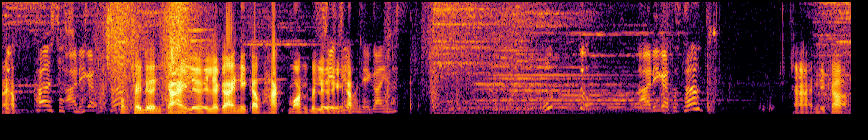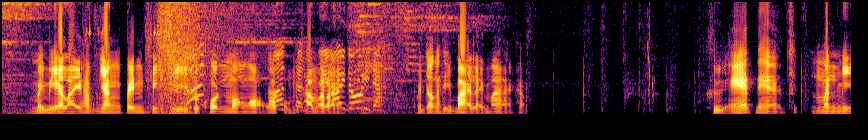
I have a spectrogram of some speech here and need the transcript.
นะครับ ผมใช้เดินไกลเลย แล้วก็อันนี้ก็ผลักมอนไปเลยครับ อ่านี่ก็ไม่มีอะไรครับยังเป็นสิ่งที่ทุกคนมองออกว่าผมทำอะไร ไม่ต้องอธิบายอะไรมากครับ คือแอดเนี่ยมันมี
